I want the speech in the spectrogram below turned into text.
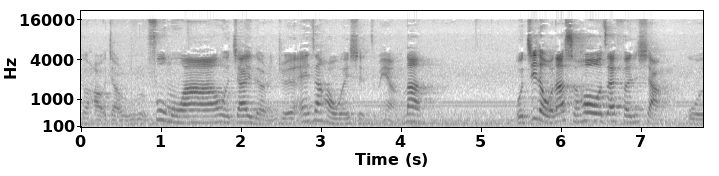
就好，假如父母啊或者家里的人觉得，哎，这样好危险，怎么样？那我记得我那时候在分享我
